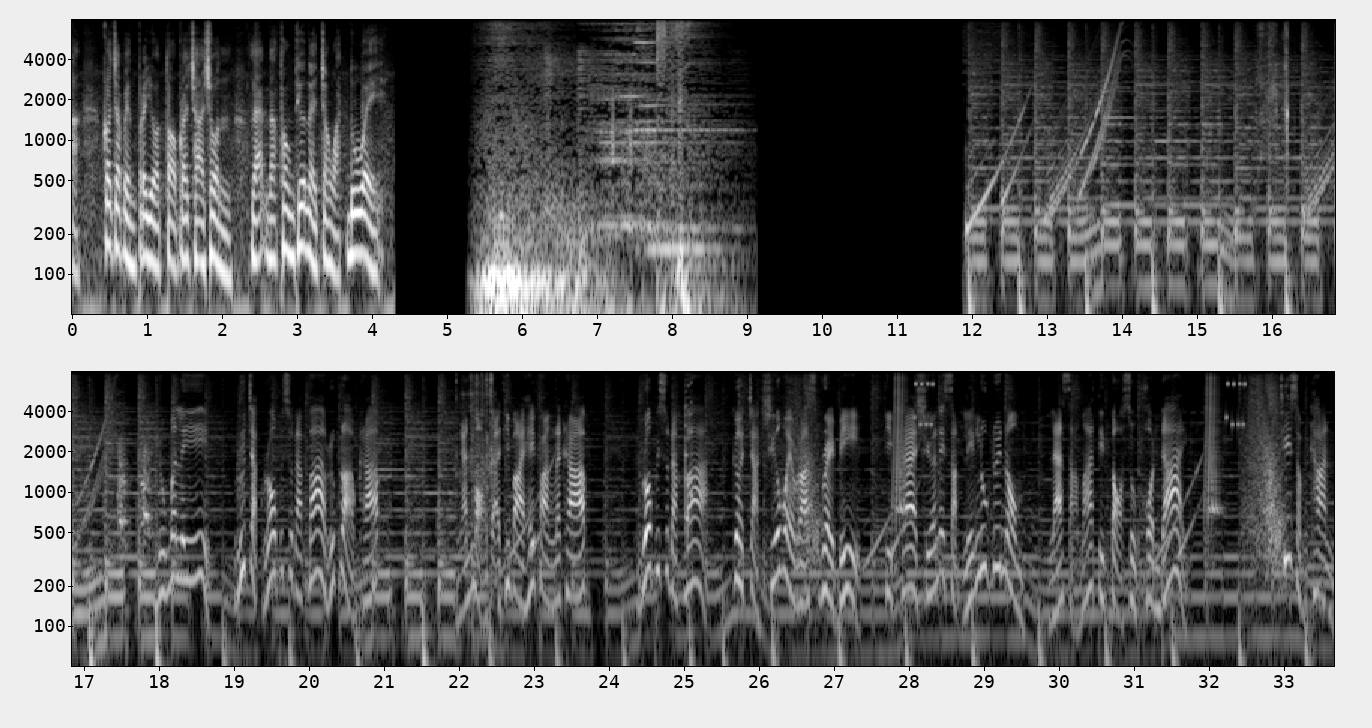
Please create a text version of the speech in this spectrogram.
ก็จะเป็นประโยชน์ต่อประชาชน และนักท่องเที่ยวในจังหวัดด้วยหนูมาลีรู้จักโรคพิษสุนัขบ้าหรือเปล่าครับ งั้นหมอจะอธิบายให้ฟังนะครับ โรคพิษสุนัขบ้าเกิดจากเชื้อไวรัสเรบีที่แพร่เชื้อในสัตว์เลี้ยงลูกด้วยนม และสามารถติดต่อสู่คนได้ ที่สำคัญ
